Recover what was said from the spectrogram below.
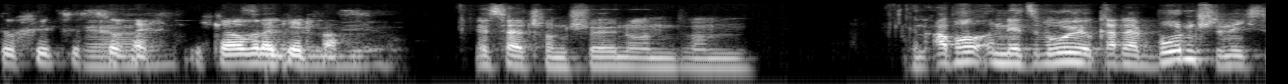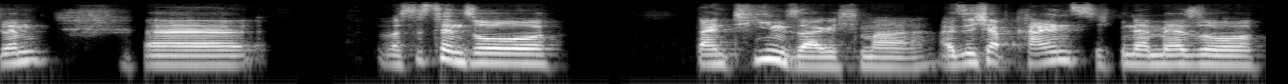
Du fühlst es ja, zurecht. Ich glaube, da geht was. ist halt schon schön und um, genau. Aber und jetzt, wo wir gerade bodenständig sind, äh, was ist denn so dein Team, sage ich mal? Also ich habe keins, ich bin ja mehr so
